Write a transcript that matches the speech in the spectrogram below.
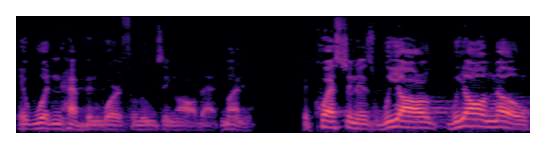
it wouldn't have been worth losing all that money. The question is, we all we all know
